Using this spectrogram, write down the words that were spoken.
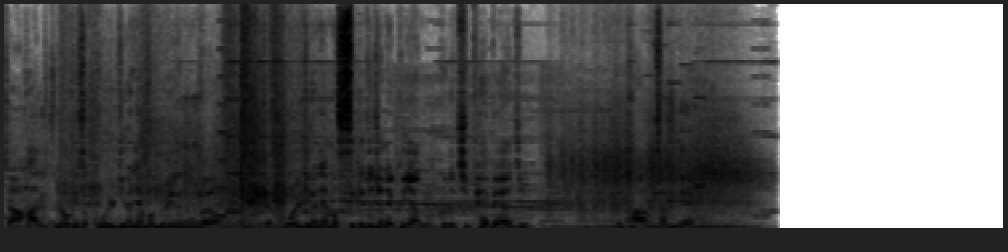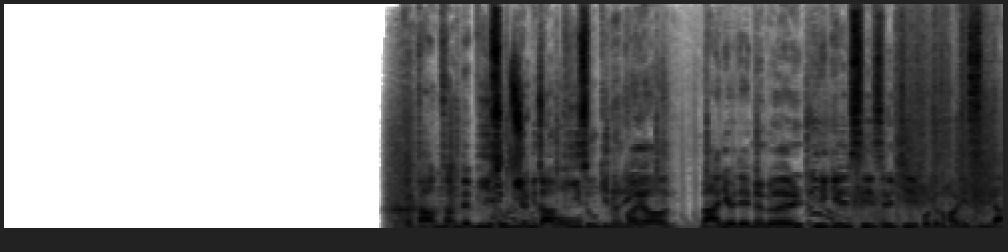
자, 한, 여기서 골디언 해머 누리는 건가요? 자, 골디언 해머 쓰기도 전에 그냥, 그렇지, 패배하지. 자, 다음 상대. 자, 다음 상대 미소기입니다. 미소기는 과연 마리오 4명을 이길 수 있을지 보도록 하겠습니다.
